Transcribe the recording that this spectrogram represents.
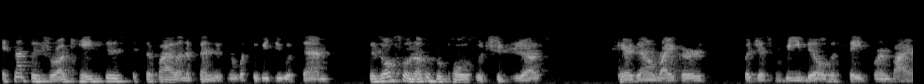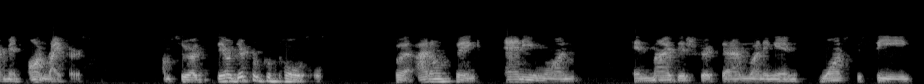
It's not the drug cases, it's the violent offenders and what do we do with them. There's also another proposal which should just tear down Rikers, but just rebuild a safer environment on Rikers. Um, so there are, there are different proposals, but I don't think anyone in my district that I'm running in wants to see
